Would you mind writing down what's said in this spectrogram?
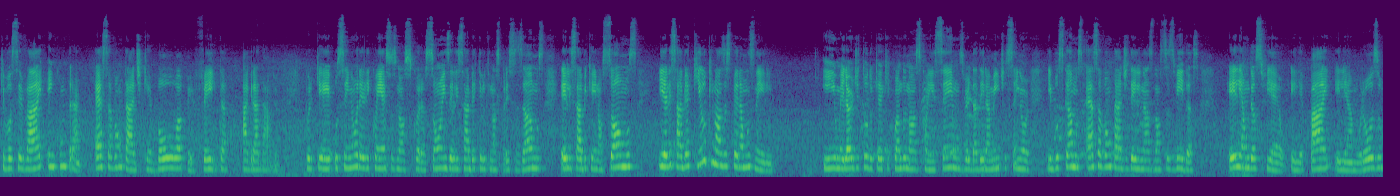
que você vai encontrar essa vontade que é boa, perfeita, agradável. Porque o Senhor, ele conhece os nossos corações, ele sabe aquilo que nós precisamos, ele sabe quem nós somos e ele sabe aquilo que nós esperamos nele. E o melhor de tudo que é que quando nós conhecemos verdadeiramente o Senhor e buscamos essa vontade dele nas nossas vidas, ele é um Deus fiel, ele é Pai, ele é amoroso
